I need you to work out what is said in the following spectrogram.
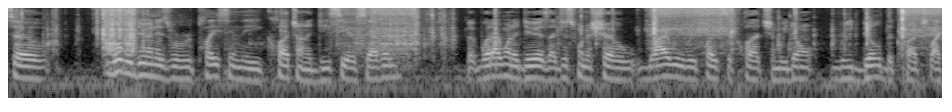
So what we're doing is we're replacing the clutch on a DC07. But what I want to do is I just want to show why we replace the clutch and we don't rebuild the clutch like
